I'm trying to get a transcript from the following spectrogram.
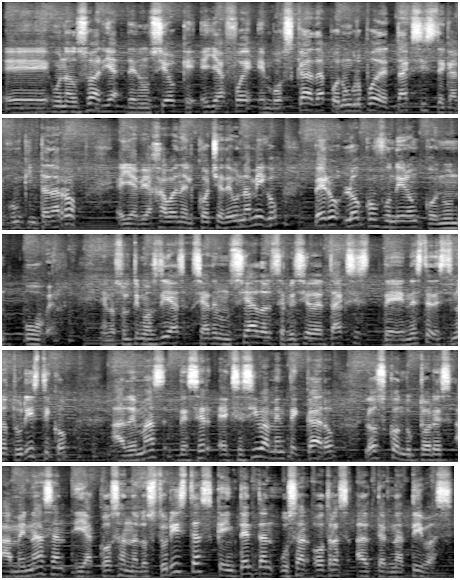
Eh, una usuaria denunció que ella fue emboscada por un grupo de taxis de Cancún, Quintana Roo. Ella viajaba en el coche de un amigo, pero lo confundieron con un Uber. En los últimos días se ha denunciado el servicio de taxis de, en este destino turístico. Además de ser excesivamente caro, los conductores amenazan y acosan a los turistas que intentan usar otras alternativas,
